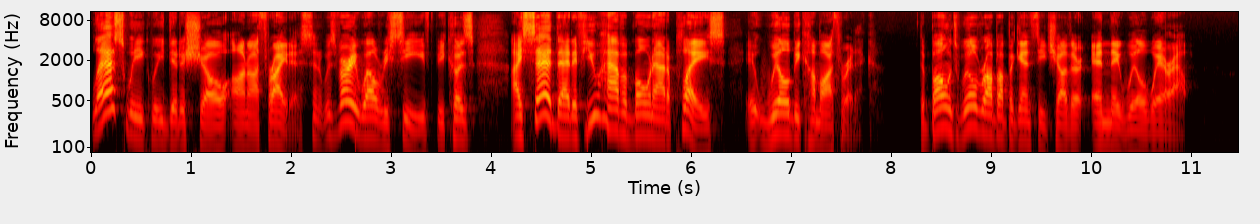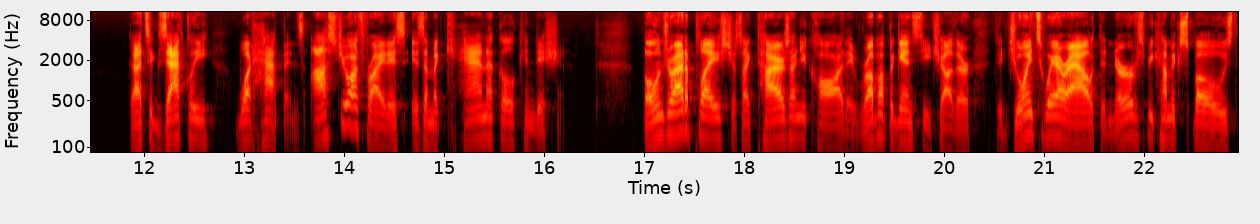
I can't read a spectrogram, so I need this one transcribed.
last week we did a show on arthritis, and it was very well received because I said that if you have a bone out of place, it will become arthritic. The bones will rub up against each other and they will wear out. That's exactly what happens. Osteoarthritis is a mechanical condition. Bones are out of place, just like tires on your car. They rub up against each other. The joints wear out. The nerves become exposed.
